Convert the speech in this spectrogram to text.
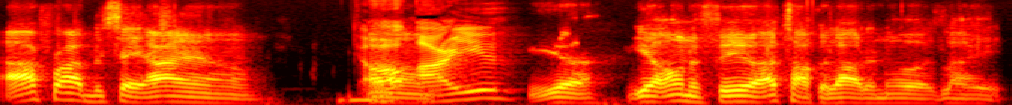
I'll probably say I am. Oh, Um, are you? Yeah, yeah. On the field, I talk a lot of noise. Like,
